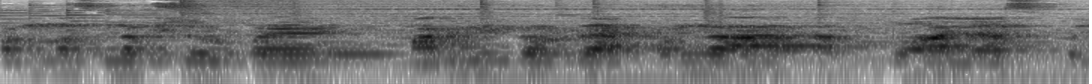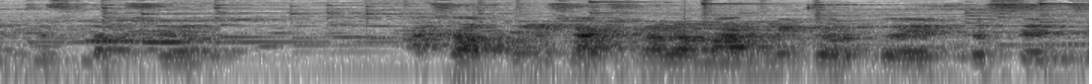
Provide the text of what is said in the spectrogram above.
पन्नास लक्ष रुपये मागणी करतोय. अपंग आ- आल्यास पंचवीस लक्ष. असं आपण शासनाला मागणी करतोय. तसेच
